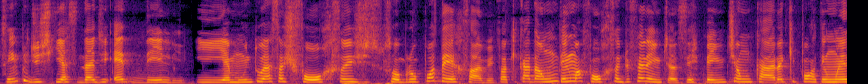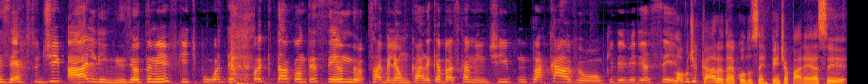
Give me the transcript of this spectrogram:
sempre diz que a cidade é dele. E é muito essas forças sobre o poder, sabe? Só que cada um tem uma força diferente. A serpente é um cara que, porra, tem um exército de aliens. Eu também fiquei tipo, what the fuck tá acontecendo? Sabe? Ele é um cara que é basicamente implacável, ou que deveria ser. Logo de cara, né, quando o serpente aparece,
